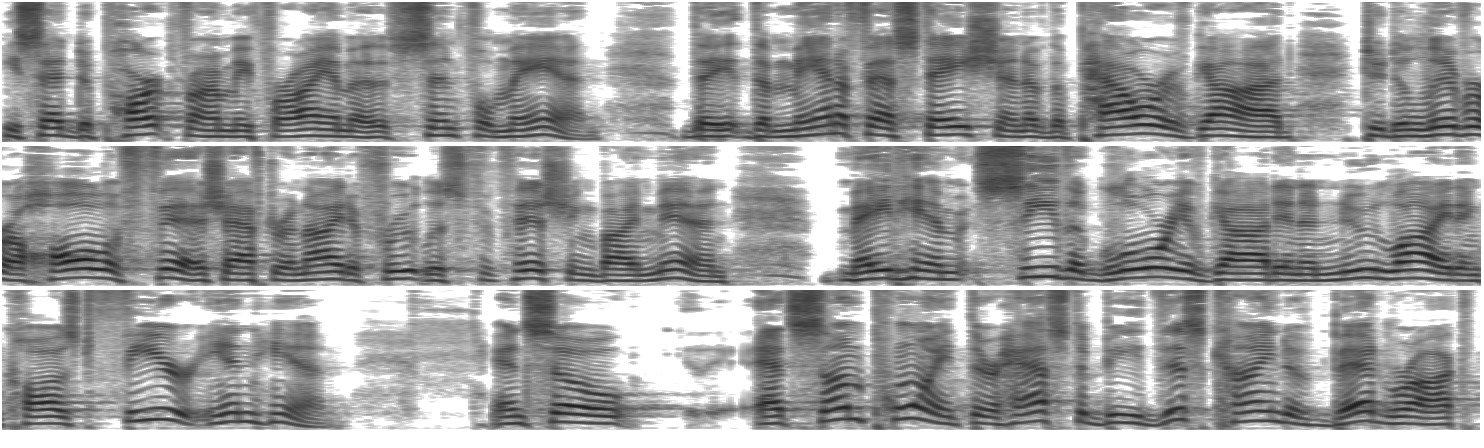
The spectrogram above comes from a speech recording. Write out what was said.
He said, Depart from me, for I am a sinful man. The, the manifestation of the power of God to deliver a haul of fish after a night of fruitless fishing by men made him see the glory of God in a new light and caused fear in him. And so at some point, there has to be this kind of bedrock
